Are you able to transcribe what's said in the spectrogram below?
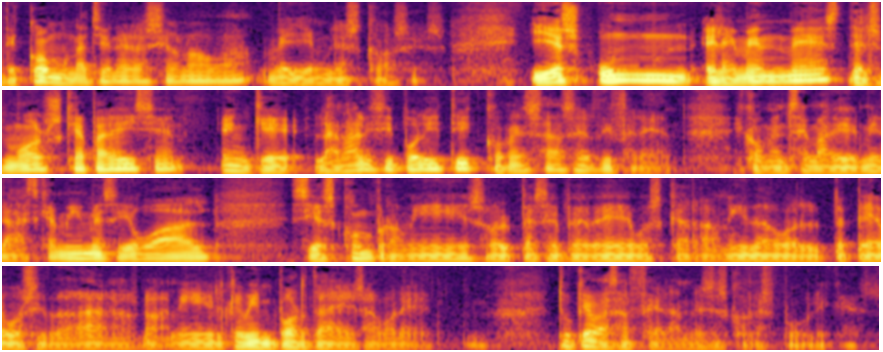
de com una generació nova veiem les coses. I és un element més dels molts que apareixen en què l'anàlisi polític comença a ser diferent. I comencem a dir, mira, és que a mi m'és igual si és Compromís o el PSPB o Esquerra Unida o el PP o Ciudadanos. No, a mi el que m'importa és, a veure, tu què vas a fer amb les escoles públiques?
